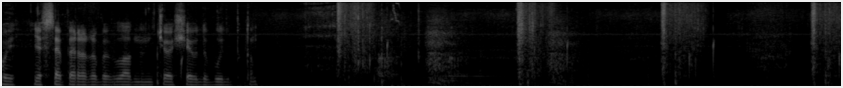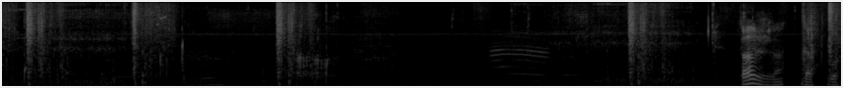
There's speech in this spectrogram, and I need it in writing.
Ой, я все переробив, ладно, нічого ще добуду потім. Так же, да? Да, вот.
